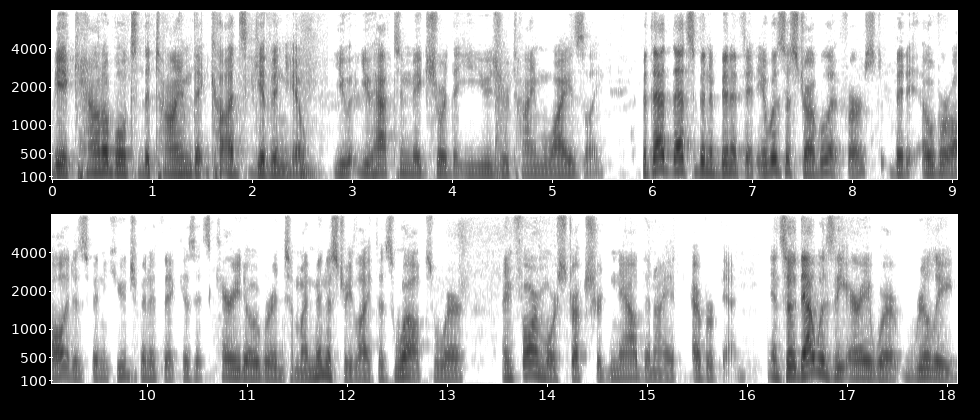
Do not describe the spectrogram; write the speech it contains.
be accountable to the time that God's given you. You you have to make sure that you use your time wisely. But that that's been a benefit. It was a struggle at first, but overall, it has been a huge benefit because it's carried over into my ministry life as well, to where I'm far more structured now than I had ever been. And so that was the area where it really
